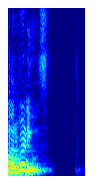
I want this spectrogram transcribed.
News.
